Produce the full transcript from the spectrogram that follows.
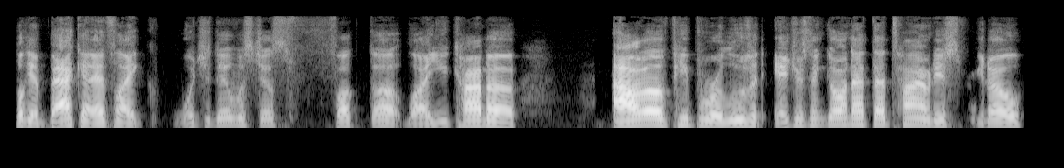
looking back at it, it's like what you did was just fucked up. Like you kind of, I don't know if people were losing interest in going at that time. Just you know,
